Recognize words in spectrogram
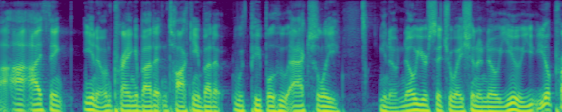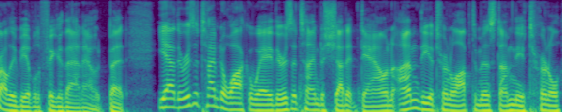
I, I think you know, and praying about it and talking about it with people who actually you know know your situation and know you, you you'll probably be able to figure that out. But yeah, there is a time to walk away. There is a time to shut it down. I'm the eternal optimist. I'm the eternal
